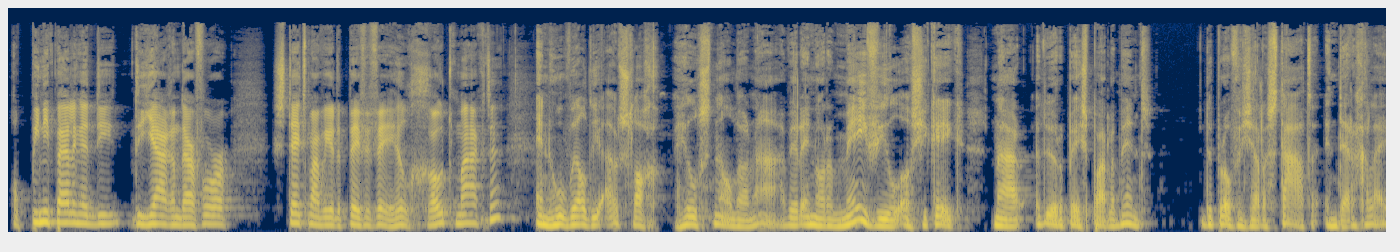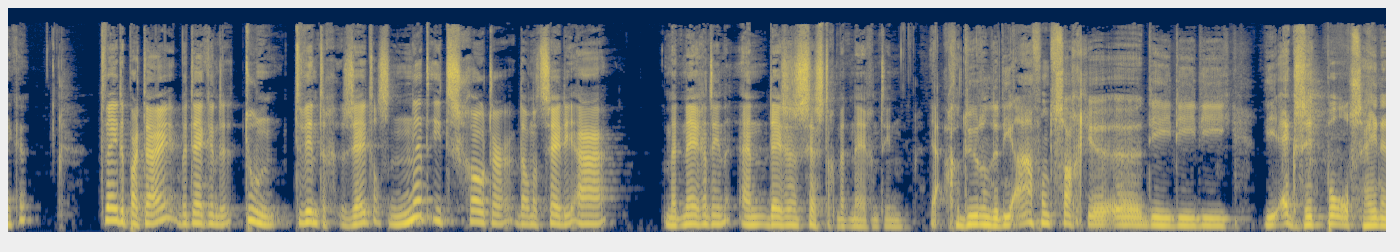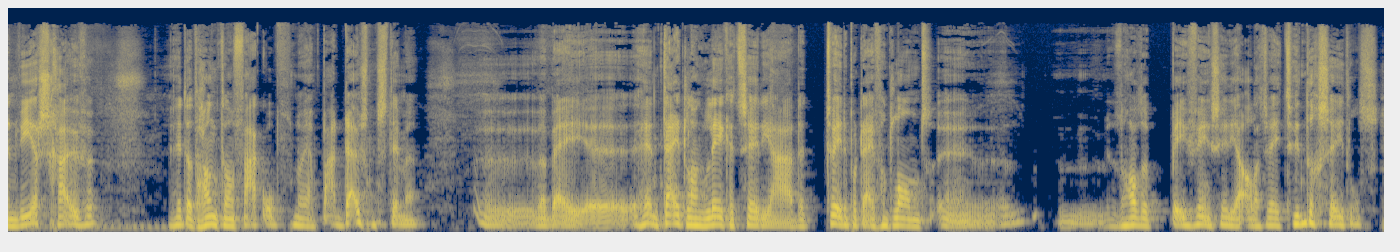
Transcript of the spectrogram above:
opiniepeilingen die de jaren daarvoor steeds maar weer de PVV heel groot maakten. En hoewel die uitslag heel snel daarna weer enorm meeviel als je keek naar het Europees Parlement, de provinciale staten en dergelijke. Tweede partij betekende toen 20 zetels, net iets groter dan het CDA met 19 en D66 met 19. Ja, gedurende die avond zag je eh, die, die, die, die exit polls heen en weer schuiven. Dat hangt dan vaak op nou ja, een paar duizend stemmen. Eh, waarbij eh, een tijd lang leek het CDA de tweede partij van het land. dan hadden PVV en CDA alle twee 20 zetels.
